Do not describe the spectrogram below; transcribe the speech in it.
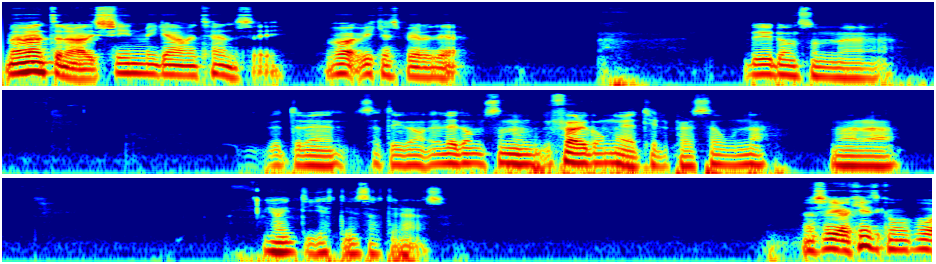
Men vänta nu Alex, Shin Megami Tensei. Va, vilka spel är det? Det är de som, eh, vet du det, satte igång, eller de som föregångare till Persona. De här, eh, jag är inte jätteinsatt i det här alltså. Alltså jag kan inte komma på,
